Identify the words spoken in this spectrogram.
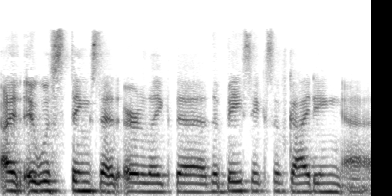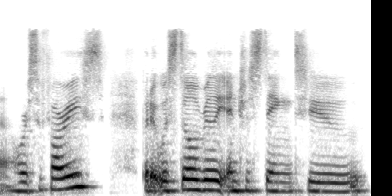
I, it was things that are like the the basics of guiding uh, horse safaris, but it was still really interesting to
